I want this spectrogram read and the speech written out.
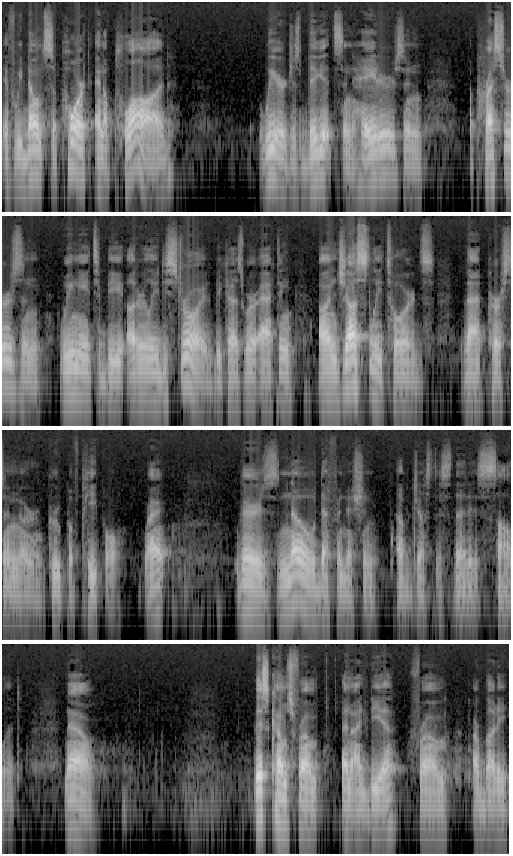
if we don't support and applaud, we are just bigots and haters and oppressors, and we need to be utterly destroyed because we're acting unjustly towards that person or group of people, right? There is no definition of justice that is solid. Now, this comes from an idea from our buddy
